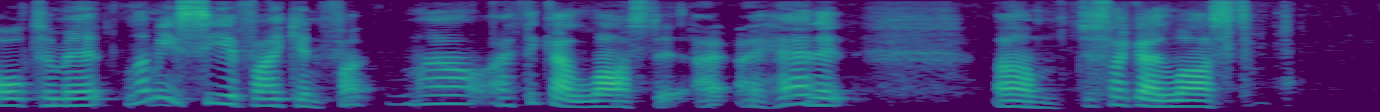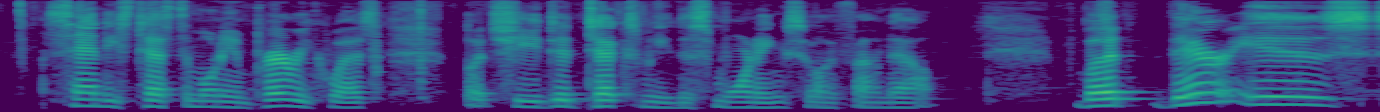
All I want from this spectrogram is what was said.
ultimate. Let me see if I can find. Well, I think I lost it. I, I had it um, just like I lost Sandy's testimony and prayer request, but she did text me this morning, so I found out. But there is,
